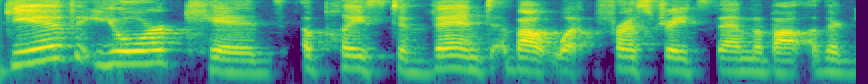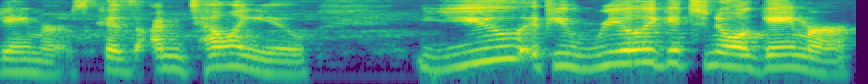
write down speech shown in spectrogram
Give your kids a place to vent about what frustrates them about other gamers. Because I'm telling you, you, if you really get to know a gamer,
